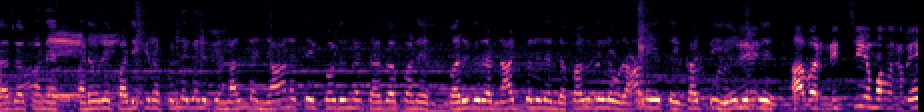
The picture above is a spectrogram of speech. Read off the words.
தகப்பனே. ஆண்டவரே படிக்கிற பிள்ளைகளுக்கு நல்ல ஞானத்தை கொடுங்க தகப்பனே. வருகிற நாட்களில் இந்த பகுதியில் ஒரு ஆலயத்தை கட்டி எழுப்பி அவர் நிச்சயமாகவே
